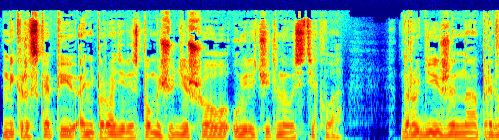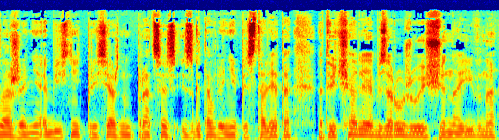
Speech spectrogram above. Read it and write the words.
микроскопию они проводили с помощью дешевого увеличительного стекла – Другие же на предложение объяснить присяжным процесс изготовления пистолета отвечали обезоруживающе наивно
